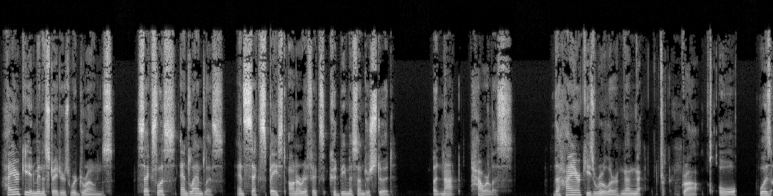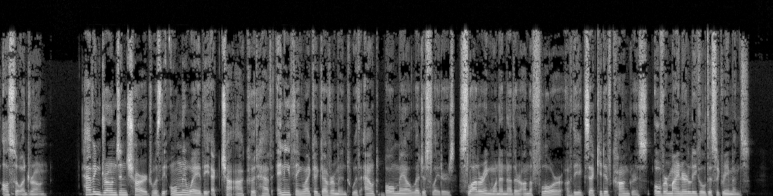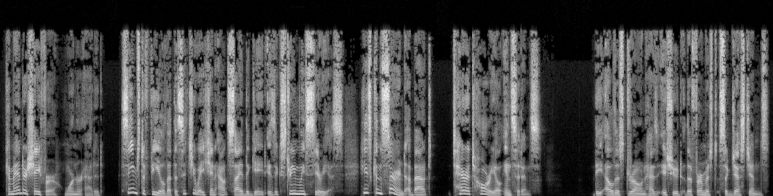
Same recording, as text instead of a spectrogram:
Hierarchy administrators were drones, sexless and landless, and sex based honorifics could be misunderstood, but not powerless. The hierarchy's ruler, was also a drone, Having drones in charge was the only way the Ekcha'a could have anything like a government without bull male legislators slaughtering one another on the floor of the Executive Congress over minor legal disagreements. Commander Schaefer, Warner added, seems to feel that the situation outside the gate is extremely serious. He's concerned about territorial incidents. The eldest drone has issued the firmest suggestions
